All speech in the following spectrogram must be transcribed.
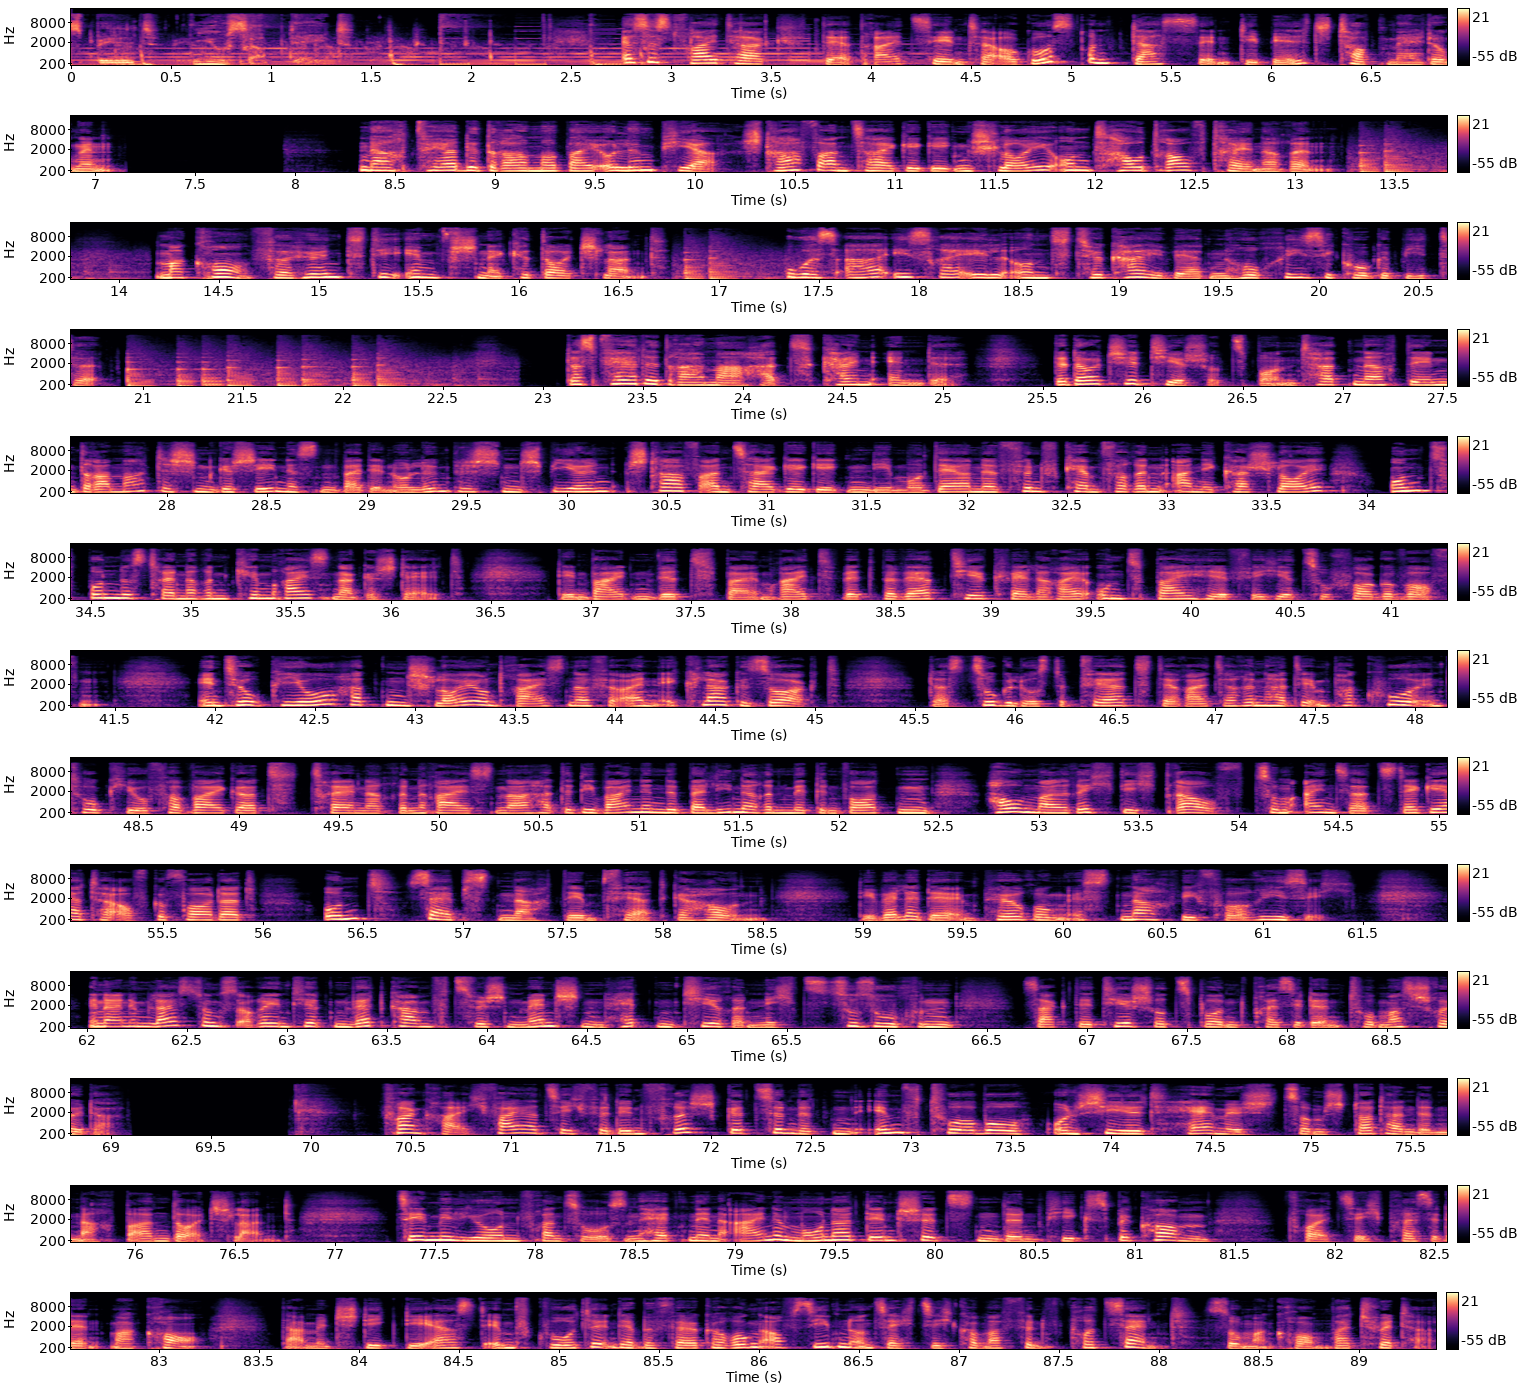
Das Bild News Update. Es ist Freitag, der 13. August und das sind die Bild Topmeldungen. Nach Pferdedrama bei Olympia, Strafanzeige gegen Schleu und Haut drauf Trainerin. Macron verhöhnt die Impfschnecke Deutschland. USA, Israel und Türkei werden Hochrisikogebiete. Das Pferdedrama hat kein Ende. Der Deutsche Tierschutzbund hat nach den dramatischen Geschehnissen bei den Olympischen Spielen Strafanzeige gegen die moderne Fünfkämpferin Annika Schleu und Bundestrainerin Kim Reisner gestellt. Den beiden wird beim Reitwettbewerb Tierquälerei und Beihilfe hierzu vorgeworfen. In Tokio hatten Schleu und Reisner für einen Eklat gesorgt. Das zugeloste Pferd der Reiterin hatte im Parcours in Tokio verweigert. Trainerin Reisner hatte die weinende Berlinerin mit den Worten Hau mal richtig drauf zum Einsatz der Gerte auf aufgefordert und selbst nach dem Pferd gehauen. Die Welle der Empörung ist nach wie vor riesig. In einem leistungsorientierten Wettkampf zwischen Menschen hätten Tiere nichts zu suchen, sagte Tierschutzbund Präsident Thomas Schröder. Frankreich feiert sich für den frisch gezündeten Impfturbo und schielt hämisch zum stotternden Nachbarn Deutschland. Zehn Millionen Franzosen hätten in einem Monat den schützenden Peaks bekommen, freut sich Präsident Macron. Damit stieg die Erstimpfquote in der Bevölkerung auf 67,5 Prozent, so Macron bei Twitter.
